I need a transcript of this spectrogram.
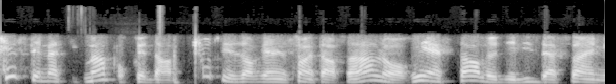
systématiquement pour que dans toutes les organisations internationales, on réinstaure le délit de blasphème.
